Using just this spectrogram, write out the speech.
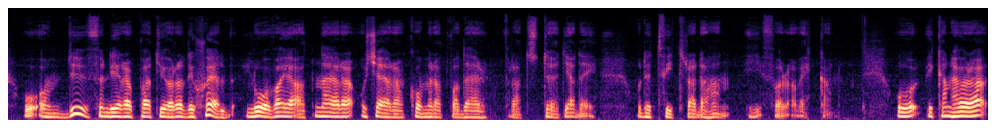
Och om du funderar på att göra det själv lovar jag att nära och kära kommer att vara där för att stödja dig. Och det twittrade han i förra veckan. Och vi kan höra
